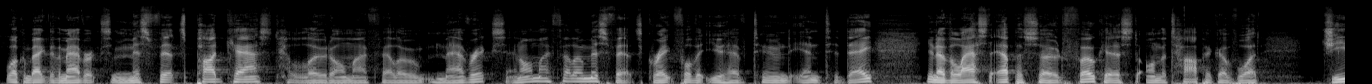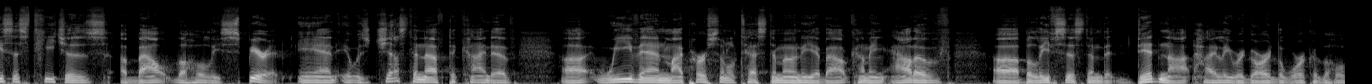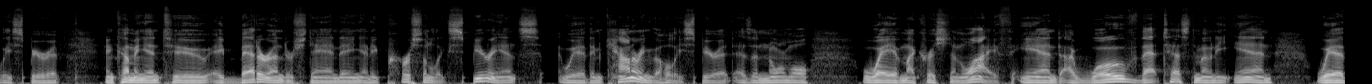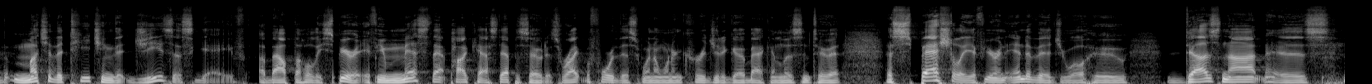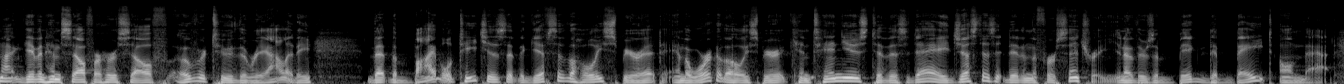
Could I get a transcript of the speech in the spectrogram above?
Welcome back to the Mavericks Misfits podcast. Hello to all my fellow Mavericks and all my fellow Misfits. Grateful that you have tuned in today. You know, the last episode focused on the topic of what Jesus teaches about the Holy Spirit, and it was just enough to kind of uh, weave in my personal testimony about coming out of a belief system that did not highly regard the work of the Holy Spirit and coming into a better understanding and a personal experience with encountering the Holy Spirit as a normal way of my Christian life. And I wove that testimony in with much of the teaching that Jesus gave about the Holy Spirit. If you missed that podcast episode, it's right before this one. I want to encourage you to go back and listen to it, especially if you're an individual who does not, is not given himself or herself over to the reality that the Bible teaches that the gifts of the Holy Spirit and the work of the Holy Spirit continues to this day, just as it did in the first century. You know, there's a big debate on that.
